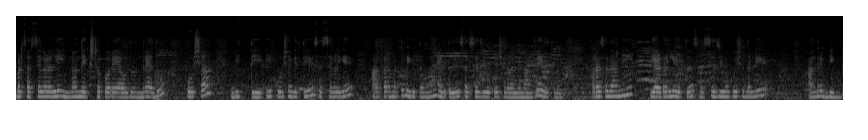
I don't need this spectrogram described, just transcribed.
ಬಟ್ ಸಸ್ಯಗಳಲ್ಲಿ ಇನ್ನೊಂದು ಎಕ್ಸ್ಟ್ರಾ ಪೊರೆ ಯಾವುದು ಅಂದರೆ ಅದು ಕೋಶ ಭಿತ್ತಿ. ಈ ಕೋಶ ಭಿತ್ತಿಯು ಸಸ್ಯಗಳಿಗೆ ಆಕಾರ ಮತ್ತು ಬಿಗಿತವನ್ನು ನೀಡುತ್ತದೆ. ಸಸ್ಯ ಜೀವಕೋಶಗಳಲ್ಲಿ ಮಾತ್ರ ಇರುತ್ತದೆ. ರಸದಾನಿ ಎರಡರಲ್ಲೂ ಇರ್ತದೆ ಸಸ್ಯ ಜೀವಕೋಶದಲ್ಲಿ ಅಂದರೆ ಬಿಗ್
